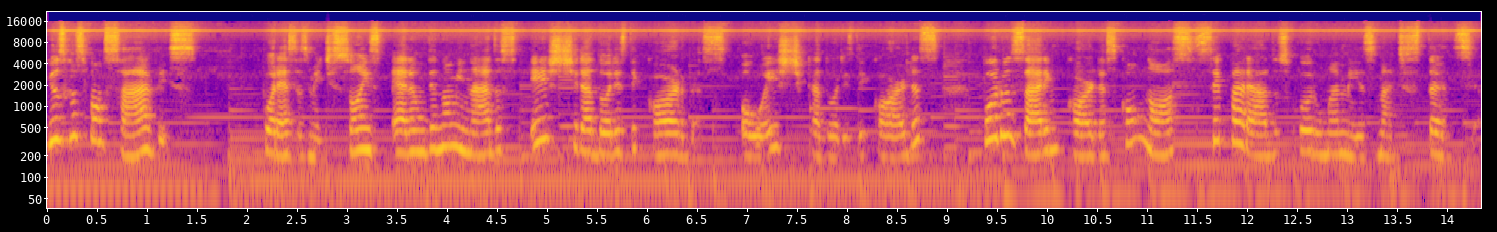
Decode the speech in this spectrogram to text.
E os responsáveis por essas medições eram denominados estiradores de cordas ou esticadores de cordas, por usarem cordas com nós separados por uma mesma distância.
